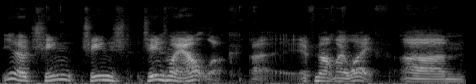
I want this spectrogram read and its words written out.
you know, changed changed changed my outlook, uh, if not my life. Um,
